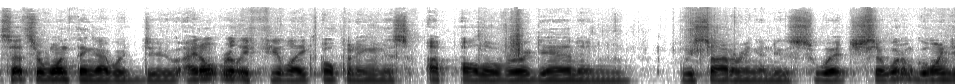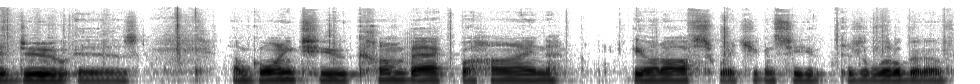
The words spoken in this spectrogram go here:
So that's the one thing I would do. I don't really feel like opening this up all over again and resoldering a new switch. So what I'm going to do is I'm going to come back behind the on-off switch. You can see there's a little bit of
